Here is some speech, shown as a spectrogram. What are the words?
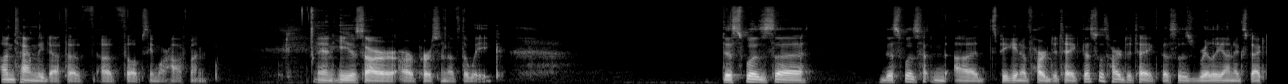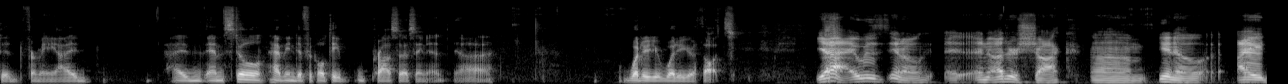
untimely death of, of Philip Seymour Hoffman, and he is our our person of the week. This was uh, this was uh, speaking of hard to take. This was hard to take. This was really unexpected for me. I I am still having difficulty processing it. Uh, what are your What are your thoughts? Yeah it was you know an utter shock. Um you know i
